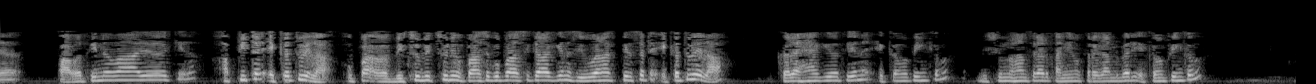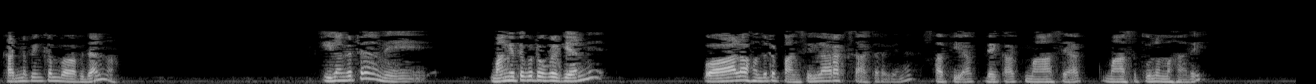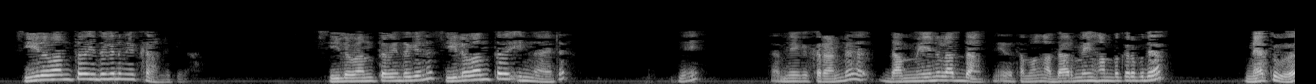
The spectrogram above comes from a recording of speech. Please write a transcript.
පවතිනවාය කියලා අපිට එකතු වෙලා භික්ෂු භික්ෂුණී උපාසක උපාසිකා කියන සිව්වණක් පිරිසට එකතු වෙලා කළ හැකිව තියෙන එකම පින්කම විසුණු වහන්සේලාට තනියම කරගන්න බැරි එකම පින්කම කඩන පින්කම බව අපි දන්නවා. ඊළඟට මේ මම එතකොට ඔක කියන්නේ ඔයාලා හොඳට පන්සිල් ආරක්ෂා කරගෙන සතියක් දෙකක් මාසයක් මාස තුනම හරි සීලවන්තව ඉඳගෙන මේක කරන්න කියලා. සීලවන්තව ඉඳගෙන සීලවන්තව ඉන්න අයට මේ මේක කරන්න ධම්මේන ලද්දන් නේද? තමන් අධර්මයෙන් හම්බ කරපු දෙයක් නැතුව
